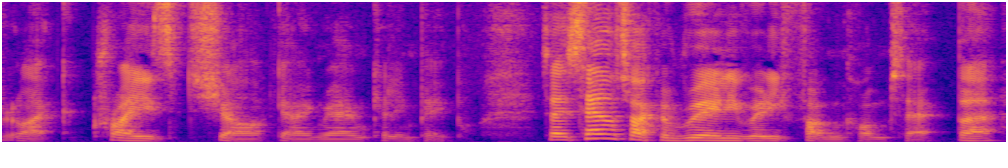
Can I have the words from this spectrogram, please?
like crazed shark going around killing people. So it sounds like a really, really fun concept, but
